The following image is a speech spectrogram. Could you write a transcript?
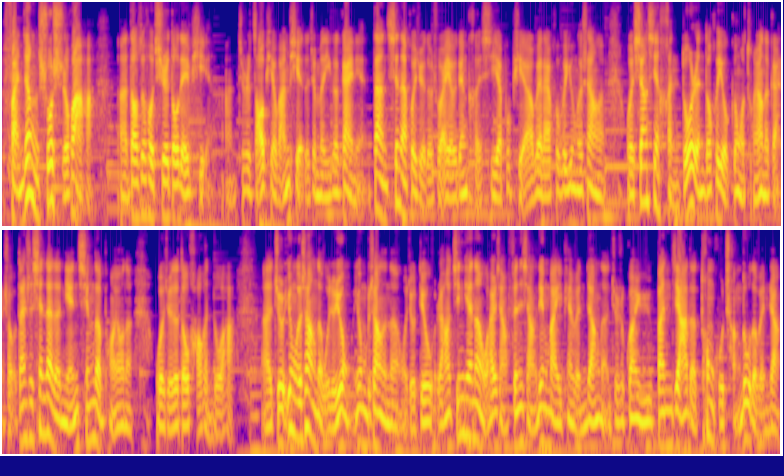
反正说实话哈，呃，到最后其实都得撇，就是早撇晚撇的这么一个概念。但现在会觉得说，哎，有点可惜啊，不撇啊，未来会不会用得上啊？我相信很多人都会有跟我同样的感受。但是现在的年轻的朋友呢，我觉得都好很多哈，呃，就是用得上的我就用，用不上的呢我就丢。然后今天呢，我还是想分享另外一篇文章呢，就是关于搬家的痛苦程度的文章。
